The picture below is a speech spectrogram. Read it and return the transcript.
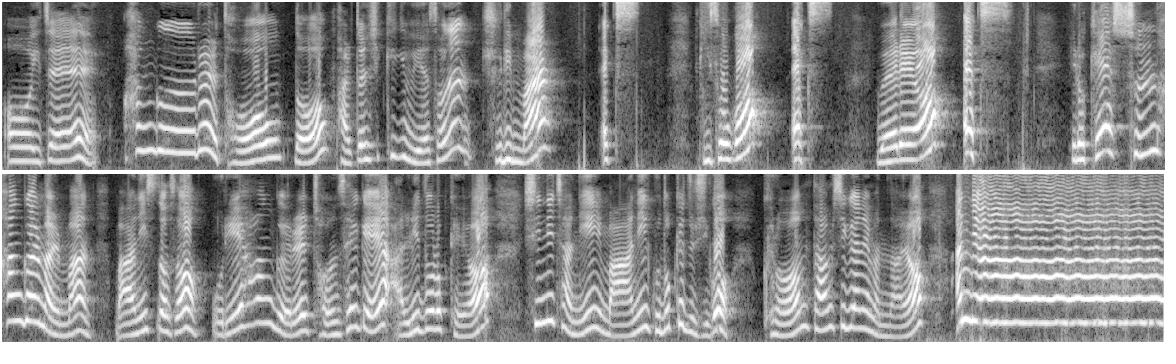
어, 이제 한글을 더욱더 발전시키기 위해서는 줄임말 X, 비속어 X, 외래어 X 이렇게 순 한글말만 많이 써서 우리의 한글을 전 세계에 알리도록 해요. 신이찬이 많이 구독해 주시고 그럼 다음 시간에 만나요. 안녕!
